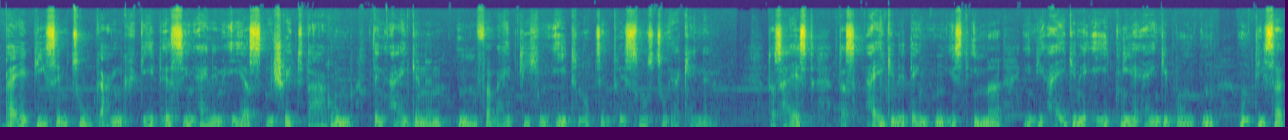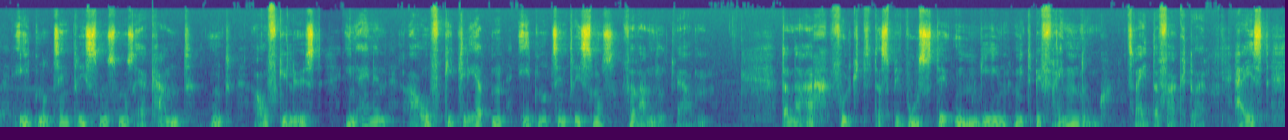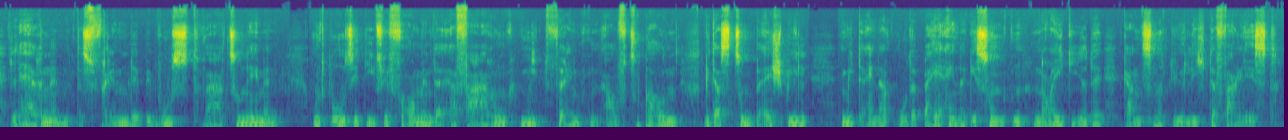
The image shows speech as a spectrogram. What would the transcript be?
Bei diesem Zugang geht es in einem ersten Schritt darum, den eigenen unvermeidlichen Ethnozentrismus zu erkennen. Das heißt, das eigene Denken ist immer in die eigene Ethnie eingebunden und dieser Ethnozentrismus muss erkannt und aufgelöst in einen aufgeklärten Ethnozentrismus verwandelt werden. Danach folgt das bewusste Umgehen mit Befremdung. Zweiter Faktor. Heißt lernen, das Fremde bewusst wahrzunehmen und positive Formen der Erfahrung mit Fremden aufzubauen, wie das zum Beispiel mit einer oder bei einer gesunden Neugierde ganz natürlich der Fall ist.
